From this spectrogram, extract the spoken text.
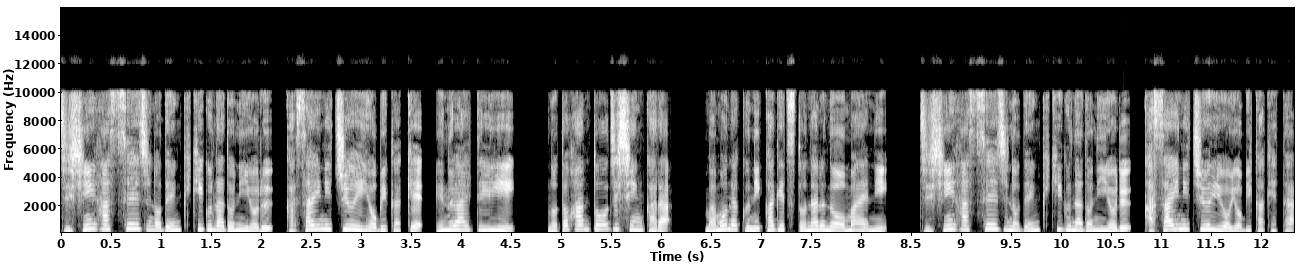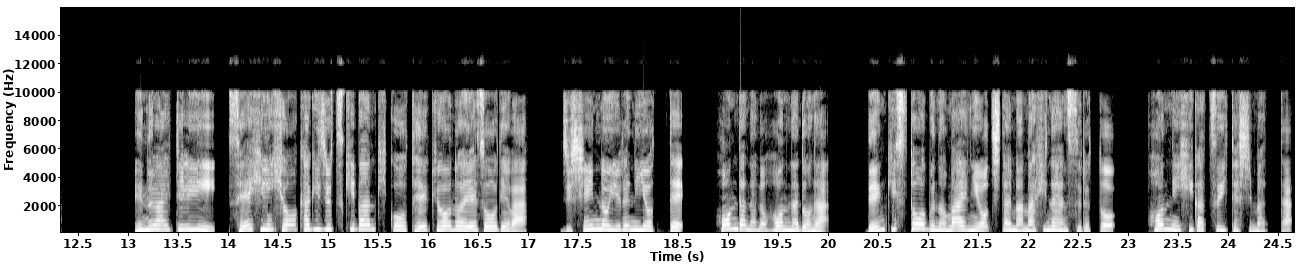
地震発生時の電気器具などによる火災に注意呼びかけ NITE、能登半島地震から間もなく2ヶ月となるのを前に、地震発生時の電気器具などによる火災に注意を呼びかけた。NITE 製品評価技術基盤機構提供の映像では、地震の揺れによって本棚の本などが電気ストーブの前に落ちたまま避難すると、本に火がついてしまった。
